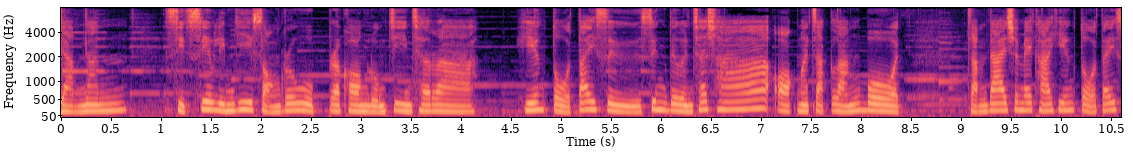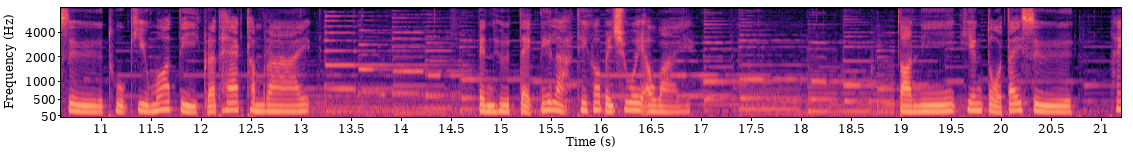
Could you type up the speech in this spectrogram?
ยามนั้นสิทธิ์เซี่ยวลิมยี่สองรูป ประคองหลวงจีนชรา เฮียงโตใต้สื่อซึ่งเดินช้าๆ ออกมาจากหลังโบสถ์ จำได้ใช่ไหมคะเฮียงโตใต้สื่อถูกคิวมอตีกระแทกทำร้าย เป็นฮือเต็กนี่แหละที่เข้าไปช่วยเอาไว้ ตอนนี้เฮียงโตใต้สื่อให้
